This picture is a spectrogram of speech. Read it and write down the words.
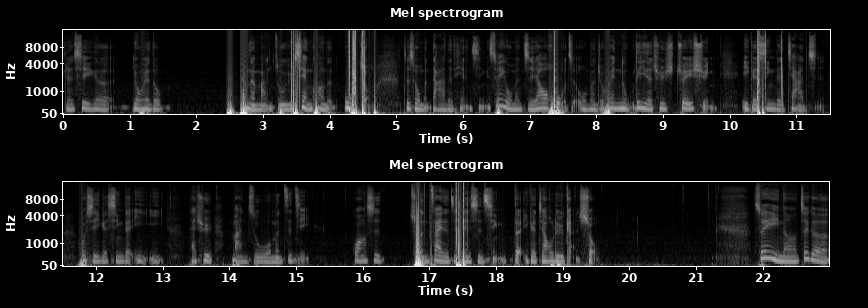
人是一个永远都不能满足于现况的物种，这是我们大家的天性。所以，我们只要活着，我们就会努力的去追寻一个新的价值，或是一个新的意义，来去满足我们自己。光是存在的这件事情的一个焦虑感受，所以呢，这个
